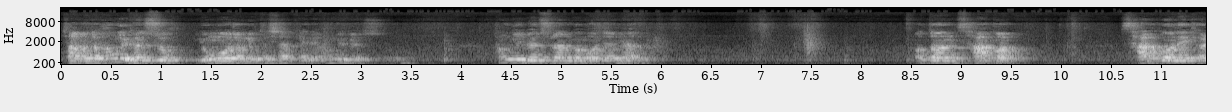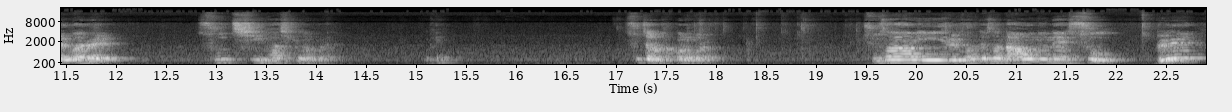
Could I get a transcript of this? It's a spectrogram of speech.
자, 먼저 확률 변수 용어 정리부터 시작해야 돼요. 확률 변수. 확률 변수라는 건 뭐냐면 어떤 사건, 사건의 결과를 수치화 시켜놓은 거야. 오케이? 숫자로 바꾸는 거라고. 주사위를 던져서 나오는 애 수를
